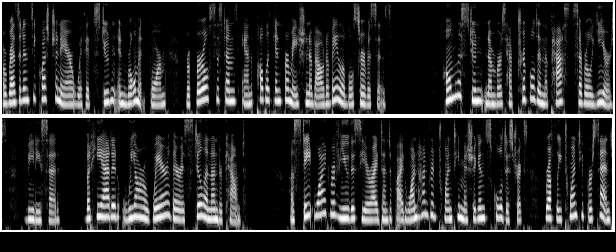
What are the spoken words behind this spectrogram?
a residency questionnaire with its student enrollment form, referral systems, and public information about available services. Homeless student numbers have tripled in the past several years, Vitti said, but he added, We are aware there is still an undercount. A statewide review this year identified 120 Michigan school districts, roughly 20%,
